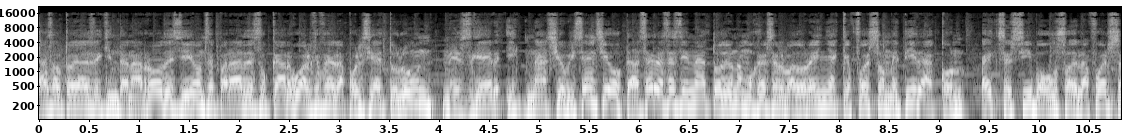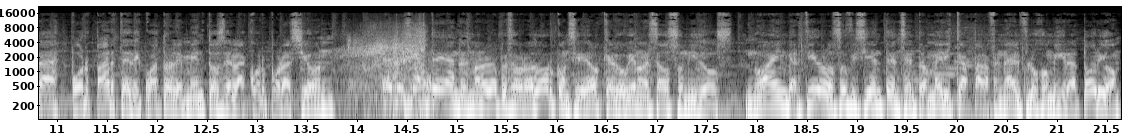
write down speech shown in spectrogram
Las autoridades de Quintana Roo decidieron separar de su cargo al jefe de la policía de Tulum, Mesguer Ignacio Vicencio, tras el asesinato de una mujer salvadoreña que fue sometida con excesivo uso de la fuerza por parte de cuatro elementos de la corporación. El presidente Andrés Manuel López Obrador consideró que el gobierno de Estados Unidos no ha invertido lo suficiente en Centroamérica para frenar el flujo migratorio.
